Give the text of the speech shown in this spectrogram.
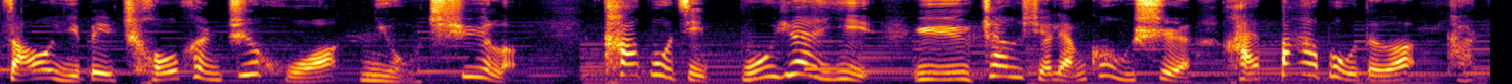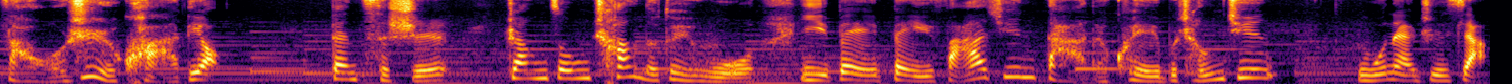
早已被仇恨之火扭曲了。他不仅不愿意与张学良共事，还巴不得他早日垮掉。但此时，张宗昌的队伍已被北伐军打得溃不成军，无奈之下，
